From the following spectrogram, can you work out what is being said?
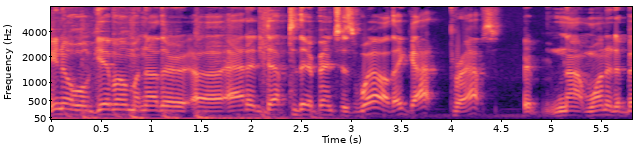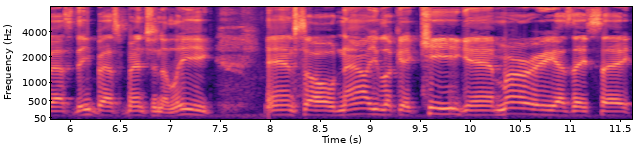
you know, will give them another uh, added depth to their bench as well. They got perhaps not one of the best, the best bench in the league. And so now you look at Keegan Murray, as they say,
